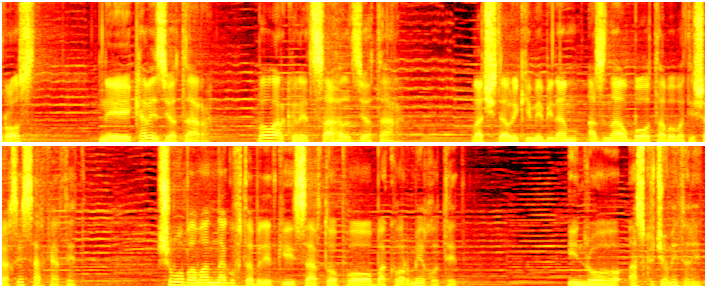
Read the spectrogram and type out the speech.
рост не каме зиёдтар бовар кунед саҳл зиёдтар. Ва чӣ тавре ки мебинам аз нав бо табобати шахсӣ сар кардед. Шумо ба ман нагуфта будед ки сар то по ба кор меғотед инро аз куҷо медонед?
